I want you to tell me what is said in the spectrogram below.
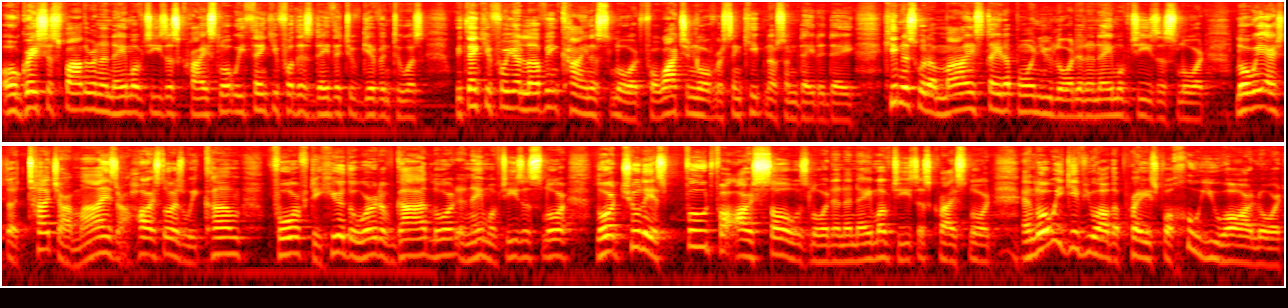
Oh, gracious Father, in the name of Jesus Christ, Lord, we thank you for this day that you've given to us. We thank you for your loving kindness, Lord, for watching over us and keeping us from day to day. Keeping us with a mind stayed upon you, Lord, in the name of Jesus, Lord. Lord, we ask to touch our minds, our hearts, Lord, as we come forth to hear the word of God, Lord, in the name of Jesus, Lord. Lord, truly is food for our souls, Lord, in the name of Jesus Christ, Lord. And Lord, we give you all the praise for who you are, Lord,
